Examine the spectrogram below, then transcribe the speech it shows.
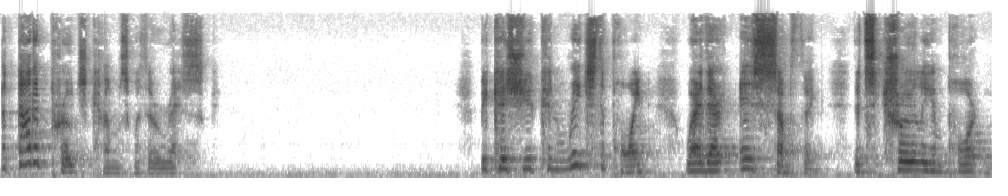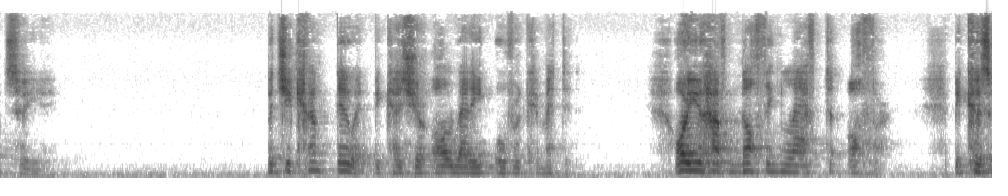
But that approach comes with a risk. Because you can reach the point where there is something that's truly important to you. But you can't do it because you're already overcommitted. Or you have nothing left to offer because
